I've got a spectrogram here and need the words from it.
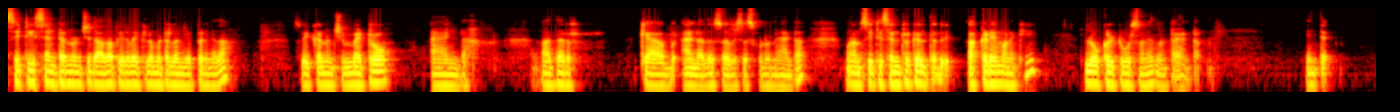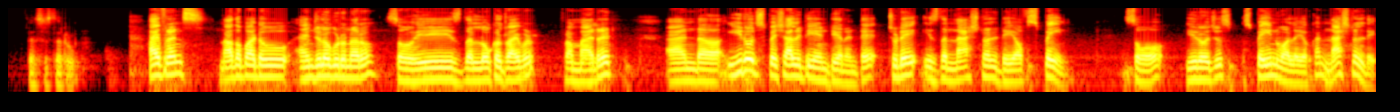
సిటీ సెంటర్ నుంచి దాదాపు ఇరవై కిలోమీటర్లు అని చెప్పాను కదా. సో ఇక్కడ నుంచి metro and other cab and other services కూడా ఉన్నాయంట. మనం సిటీ సెంటర్కి వెళ్తే అక్కడే మనకి లోకల్ టూర్స్ అనేది ఉంటాయంట. ఇంతే. This is the room hi friends నాతో పాటు ఏంజలో కూడా ఉన్నారు. So is the local driver from Madrid and ఈరోజు స్పెషాలిటీ ఏంటి అని అంటే today is the national day of Spain so ఈరోజు స్పెయిన్ వాళ్ళ యొక్క నేషనల్ డే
